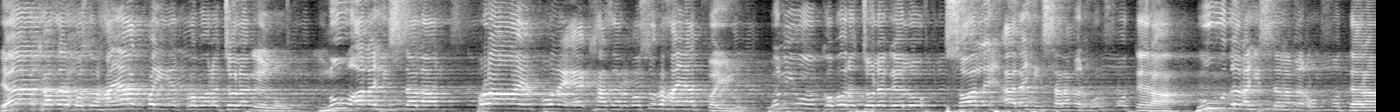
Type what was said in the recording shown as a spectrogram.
এক হাজার বছর হায়াত পাইয়া কবরে চলে গেল। নু আলাইহিসসালাম প্রায় পৌনে এক হাজার বছর হায়াত পাইল। উনিও কবরে চলে গেল। সালেহ আলাইহিস সালামের উম্মতেরা, হুদ আলাইহিস সালামের উম্মতেরা,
